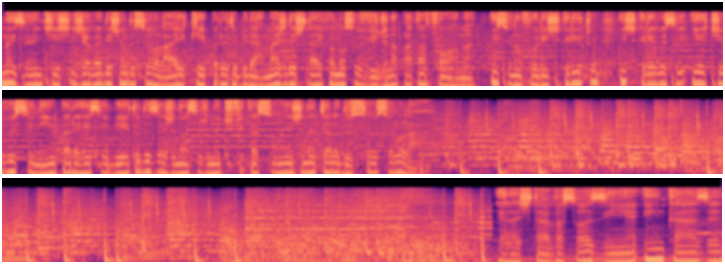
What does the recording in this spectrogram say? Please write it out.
Mas antes, já vai deixando seu like para o YouTube dar mais destaque ao nosso vídeo na plataforma. E se não for inscrito, inscreva-se e ative o sininho para receber todas as nossas notificações na tela do seu celular. Ela estava sozinha em casa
